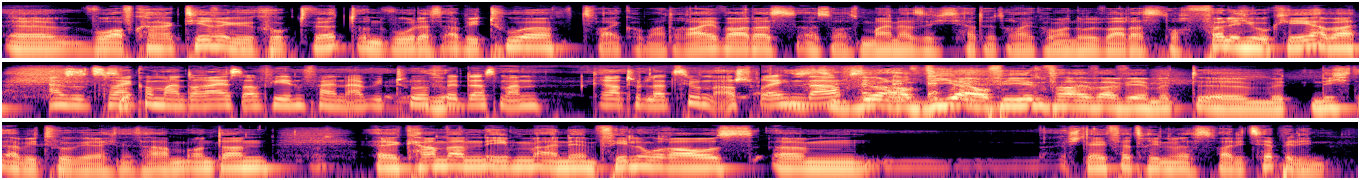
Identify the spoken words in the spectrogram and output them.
äh, wo auf Charaktere geguckt wird und wo das Abitur 2,3 war das, also aus meiner Sicht, ich hatte 3,0, war das doch völlig okay, aber. Also 2,3 so, ist auf jeden Fall ein Abitur, für das man Gratulation aussprechen darf. So, wir auf jeden Fall, weil wir mit, äh, mit Nicht-Abitur gerechnet haben. Und dann äh, kam dann eben eine Empfehlung raus, ähm, stellvertretend, das war die Zeppelin-Universität.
